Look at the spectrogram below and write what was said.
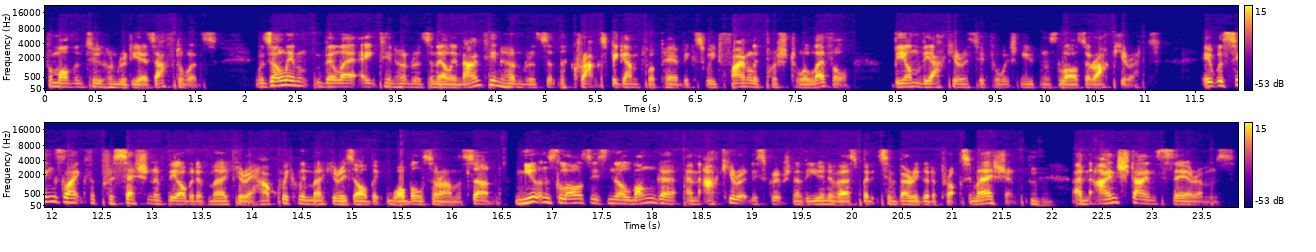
for more than 200 years afterwards, it was only in the late 1800s and early 1900s that the cracks began to appear because we'd finally pushed to a level beyond the accuracy for which Newton's laws are accurate. It was things like the precession of the orbit of Mercury, how quickly Mercury's orbit wobbles around the Sun. Newton's laws is no longer an accurate description of the universe, but it's a very good approximation. Mm-hmm. And Einstein's theorems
